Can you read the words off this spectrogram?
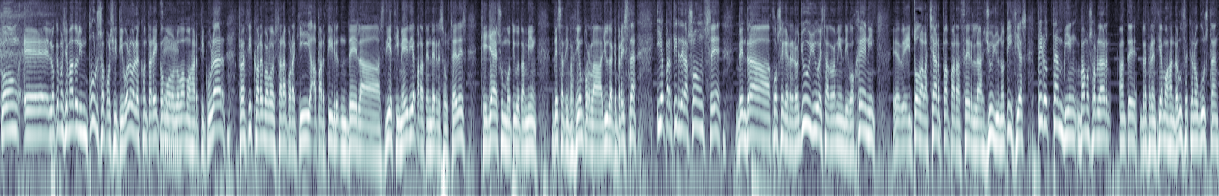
con eh, lo que hemos llamado el impulso positivo. Luego les contaré cómo Sí. lo vamos a articular. Francisco Arevalo estará por aquí a partir de las diez y media para atenderles a ustedes, que ya es un motivo también de satisfacción por la ayuda que presta. Y a partir de las 11 vendrá José Guerrero Yuyu, estará también Diego Geni eh, y toda la charpa para hacer las Yuyu noticias. Pero también vamos a hablar, antes referenciamos a andaluces que nos gustan,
